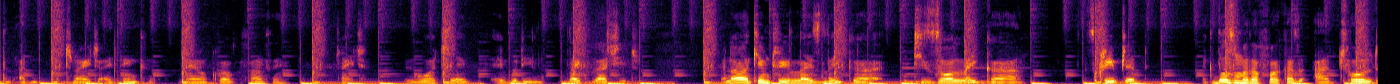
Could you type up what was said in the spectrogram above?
the, at, night. I think nine o'clock or something. Right? We watch like everybody like that shit. But now I came to realize like uh, it is all like uh, scripted. Like those motherfuckers are told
